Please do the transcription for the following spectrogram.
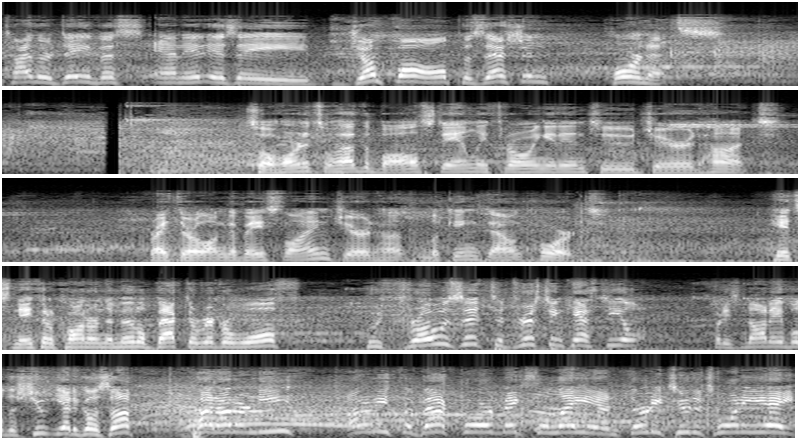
Tyler Davis, and it is a jump ball possession, Hornets. So Hornets will have the ball. Stanley throwing it into Jared Hunt. Right there along the baseline, Jared Hunt looking down court. Hits Nathan O'Connor in the middle, back to River Wolf, who throws it to Tristan Castile, but he's not able to shoot yet. It goes up, cut underneath, underneath the backboard, makes the lay in, 32 to 28.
